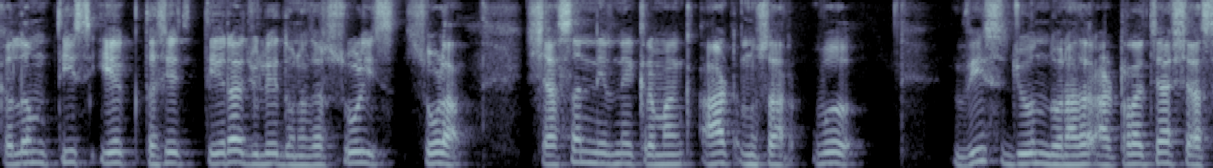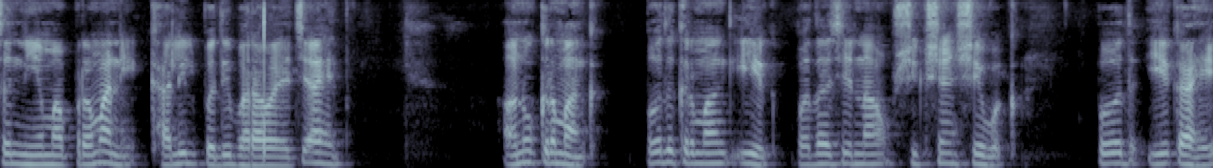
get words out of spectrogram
कलम तीस एक तसेच तेरा जुलै दोन हजार सोळीस सोळा शासन निर्णय क्रमांक आठनुसार व वीस जून दोन हजार अठराच्या शासन नियमाप्रमाणे खालील पदे भरावयाचे आहेत. अनुक्रमांक. पद क्रमांक एक. पदाचे नाव शिक्षण सेवक. पद एक आहे.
